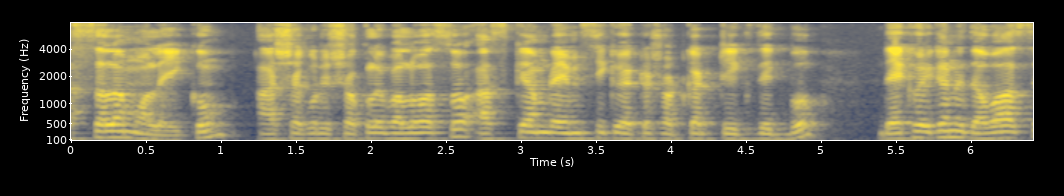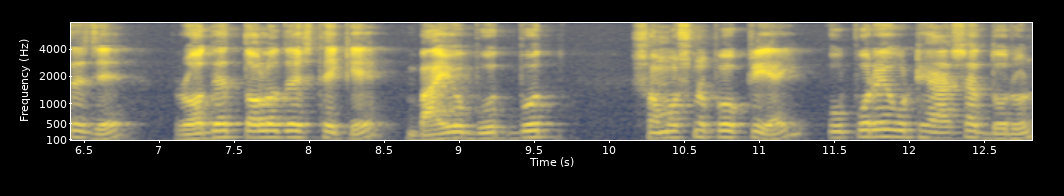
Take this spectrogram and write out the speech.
আসসালামু আলাইকুম। আশা করি সকলে ভালো আছো। আজকে আমরা এমসিকিউ একটা শর্টকাট ট্রিক্স দেখব। দেখো, এখানে দেওয়া আছে যে, হ্রদের তলদেশ থেকে বায়ু বুদবুদ সমষ্ণ প্রক্রিয়ায় উপরে উঠে আসার দরুন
